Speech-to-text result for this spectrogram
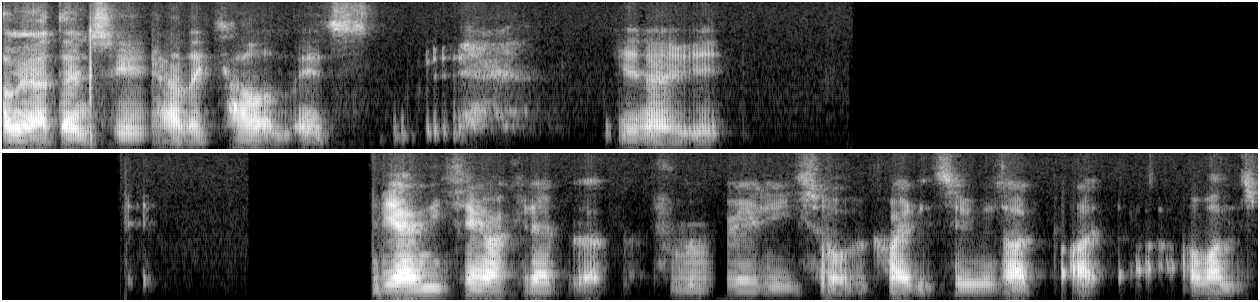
I mean, I don't see how they can't. It's, you know, it, the only thing I could ever really sort of equate it to was I, I, I once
